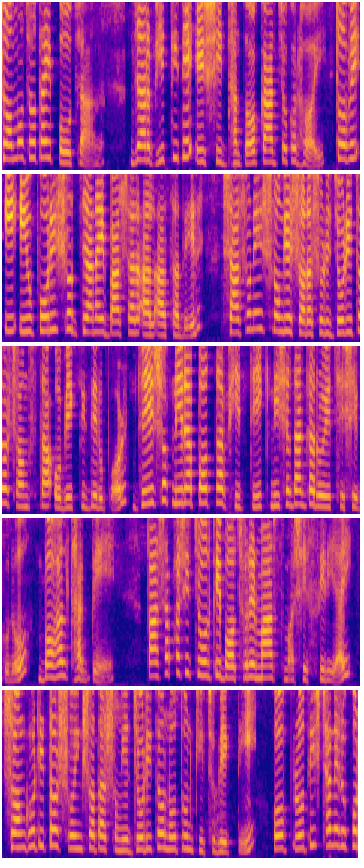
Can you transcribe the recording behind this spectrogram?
সমঝোতায় পৌঁছান, যার ভিত্তিতে এই সিদ্ধান্ত কার্যকর হয়। তবে ইউ পরিষদ জানায় বাশার আল আসাদের শাসনের সঙ্গে সরাসরি জড়িত সংস্থা ও ব্যক্তিদের উপর যেসব নিরাপত্তা ভিত্তিক নিষেধাজ্ঞা রয়েছে সেগুলো বহাল থাকবে। পাশাপাশি চলতি বছরের মার্চ মাসে সিরিয়ায় সংঘটিত সহিংসতার সঙ্গে জড়িত নতুন কিছু ব্যক্তি ও প্রতিষ্ঠানের উপর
